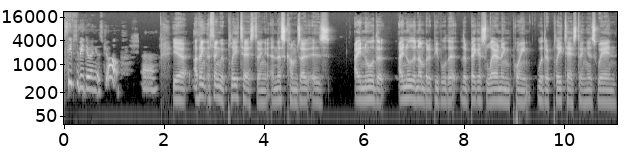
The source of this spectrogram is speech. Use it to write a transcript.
seems to be doing its job. Uh, Yeah, I think the thing with playtesting, and this comes out, is I know that I know the number of people that their biggest learning point with their playtesting is when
